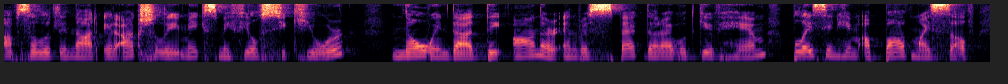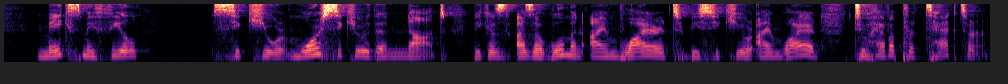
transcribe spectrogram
Absolutely not. It actually makes me feel secure knowing that the honor and respect that I would give him, placing him above myself, makes me feel secure, more secure than not. Because as a woman, I'm wired to be secure. I'm wired to have a protector,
